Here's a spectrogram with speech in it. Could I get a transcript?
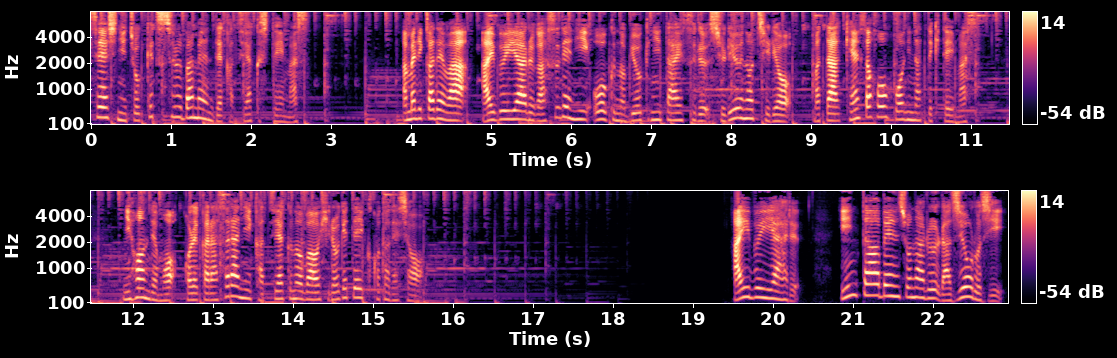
生死に直結する場面で活躍しています。アメリカでは IVR がすでに多くの病気に対する主流の治療また検査方法になってきています。日本でもこれからさらに活躍の場を広げていくことでしょう。IVR インターベンショナルラジオロジ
